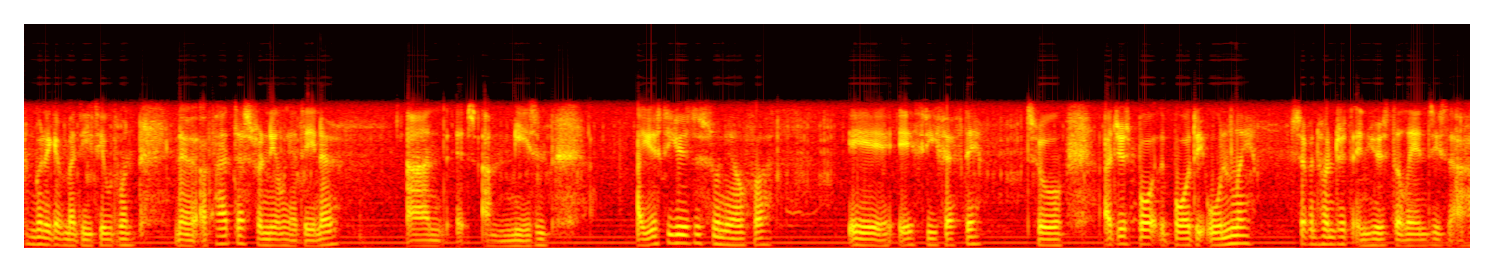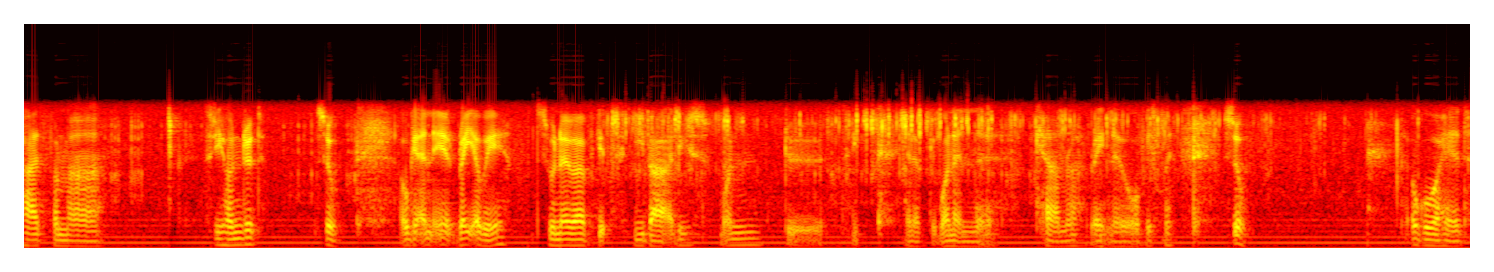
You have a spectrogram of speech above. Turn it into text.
I'm going to give my detailed one. Now, I've had this for nearly a day now and it's amazing. I used to use the Sony Alpha A A350 so I just bought the body only 700 and used the lenses that I had for my 300 so I'll get into it right away. So now I've got three batteries. One, two, three. And I've got one in the camera right now obviously. So I'll go ahead.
